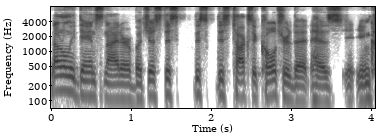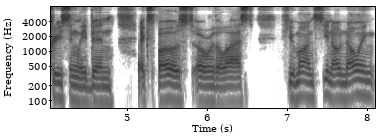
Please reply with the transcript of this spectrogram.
not only Dan Snyder but just this this this toxic culture that has increasingly been exposed over the last few months. You know, knowing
